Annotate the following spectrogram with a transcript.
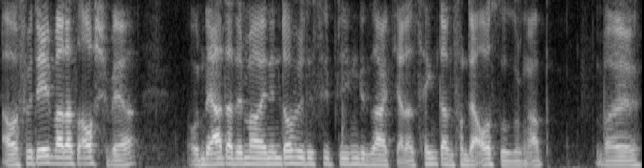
Aber für den war das auch schwer. Und er hat dann immer in den Doppeldisziplinen gesagt, ja, das hängt dann von der Auslosung ab. Weil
